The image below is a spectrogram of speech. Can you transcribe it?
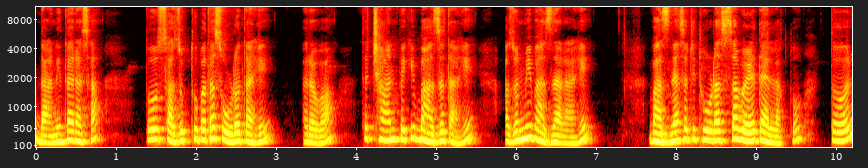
दाणेदार असा तो साजूक तूप आता सोडत आहे रवा तर छानपैकी भाजत आहे. अजून मी भाजणार आहे. भाजण्यासाठी थोडासा वेळ द्यायला लागतो तर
